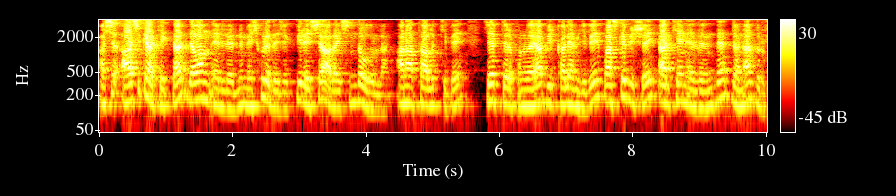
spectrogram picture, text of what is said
Aşı, aşık erkekler devamlı ellerini meşgul edecek bir eşya arayışında olurlar. Anahtarlık gibi, cep telefonu veya bir kalem gibi başka bir şey erkeğin ellerinde döner durur.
